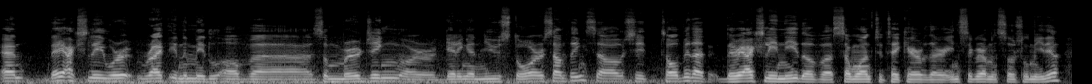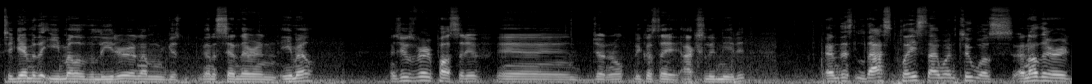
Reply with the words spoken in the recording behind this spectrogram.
and they actually were right in the middle of uh, some merging or getting a new store or something. So she told me that they're actually in need of uh, someone to take care of their Instagram and social media. She gave me the email of the leader, and I'm just gonna send her an email. And she was very positive in general because they actually need it. And this last place I went to was another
